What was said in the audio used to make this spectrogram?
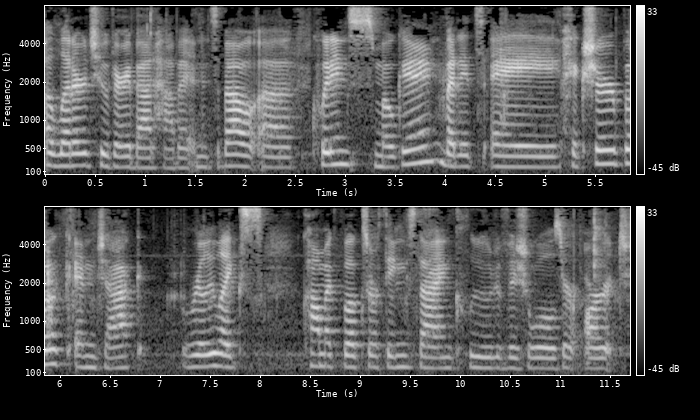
A letter to a very bad habit. And it's about uh, quitting smoking, but it's a picture book and Jack really likes comic books or things that include visuals or art.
